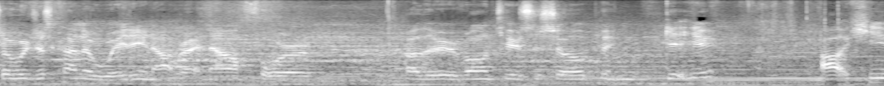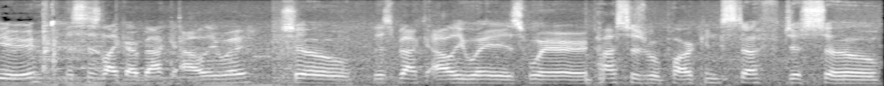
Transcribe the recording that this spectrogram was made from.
So we're just kind of waiting out right now for other volunteers to show up and get here. Out here, this is like our back alleyway. So this back alleyway is where pastors will park and stuff just so,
